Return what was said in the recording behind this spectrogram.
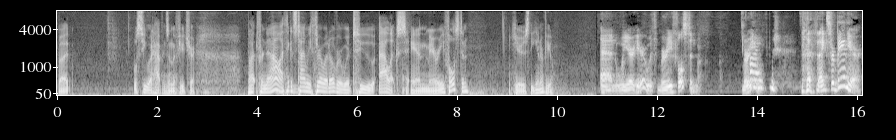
but we'll see what happens in the future. But for now, I think it's time we throw it over to Alex and Mary Foulston. Here's the interview. And we are here with Marie Foulston. Marie, Hi. thanks for being here.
